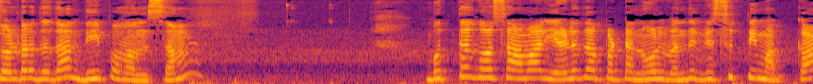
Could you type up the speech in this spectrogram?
சொல்கிறது தான் தீபவம்சம். புத்த கோசாவால் எழுதப்பட்ட நூல் வந்து விசுத்தி மக்கா.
